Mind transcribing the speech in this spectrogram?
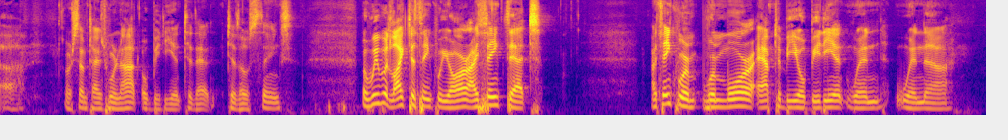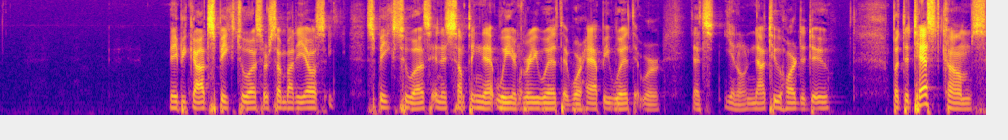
uh, or sometimes we're not obedient to that to those things. But we would like to think we are. I think that I think we're we're more apt to be obedient when when uh, maybe God speaks to us or somebody else speaks to us, and it's something that we agree with, that we're happy with, that we're that's you know not too hard to do. But the test comes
